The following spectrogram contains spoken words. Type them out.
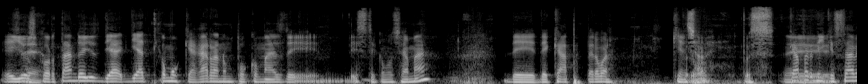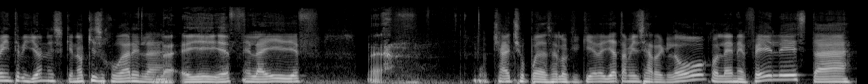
Ellos Sí. cortando, ellos ya, ya como que agarran un poco más de, de este, ¿cómo se llama? De, de cap. Pero bueno, quién Pero, sabe. Pues. eh, Kaepernick está a 20 millones, que no quiso jugar en la, La AAF. en la AAF. Ah, Muchacho puede hacer lo que quiera. Ya también se arregló con la NFL. Está.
